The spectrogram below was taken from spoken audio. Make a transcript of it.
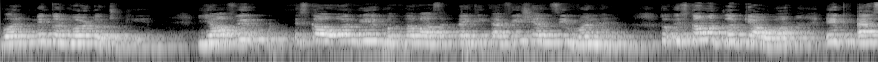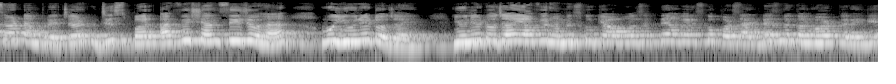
वर्क में कन्वर्ट हो चुकी है। या फिर इसका और भी एक मतलब आ सकता है कि एफिशिएंसी वन है। तो इसका मतलब क्या हुआ? एक ऐसा टेम्परेचर जिस पर एफिशिएंसी जो है, वो यूनिट हो जाए। यूनिट हो जाए या फिर हम इसको क्या बोल सकते हैं? अगर इसको परसेंटेज में कन्वर्ट करेंगे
